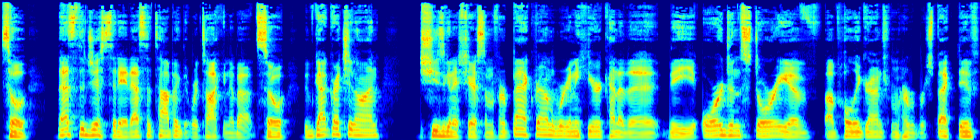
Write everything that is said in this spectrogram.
So that's the gist today. That's the topic that we're talking about. So we've got Gretchen on. She's going to share some of her background. We're going to hear kind of the the origin story of of Holy Ground from her perspective,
